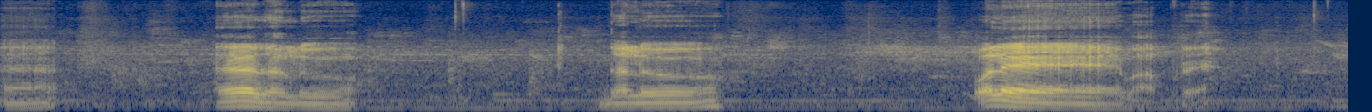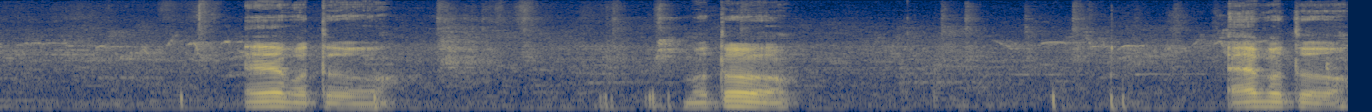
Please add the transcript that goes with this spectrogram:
হ্যাঁ? ধালু ধালু বলে বাপরে। এ বতু। বতু। এ বতু।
